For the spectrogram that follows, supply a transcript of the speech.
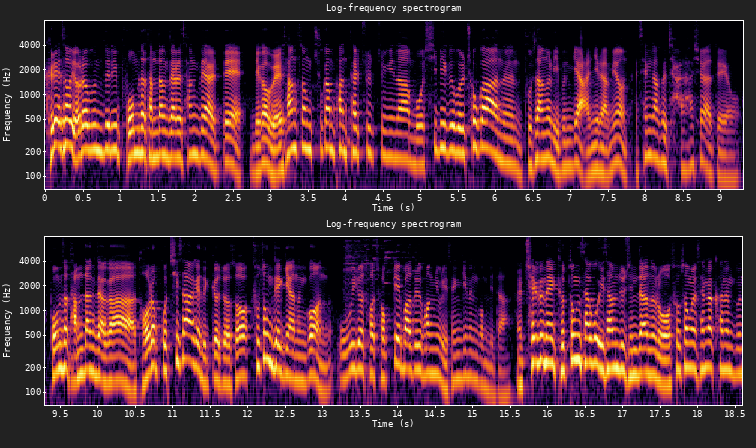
그래서 여러분들이 보험사 담당자를 상대할 때 내가 외상성 추간판 탈출증이나 뭐 12급을 초과하는 부상을 입은 게 아니라면 생각을 잘 하셔야 돼요. 보험사 담당자가 더럽고 치사하게 느껴져서 소송 제기하는 건 오히려 더 적게 받을 확률이 생기는 겁니다. 최근에 교통사고 2, 3주 진단으로 소송을 생각하는 분들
